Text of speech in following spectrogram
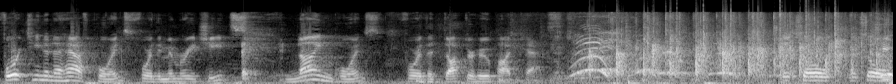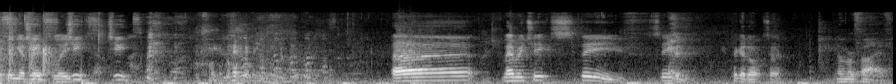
14 and a half points for the memory cheats, 9 points for the Doctor Who podcast. It's all, it's all looking a bit bleak. Cheats, cheats. Uh, memory cheats, Steve. Stephen, pick a doctor. Number five.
